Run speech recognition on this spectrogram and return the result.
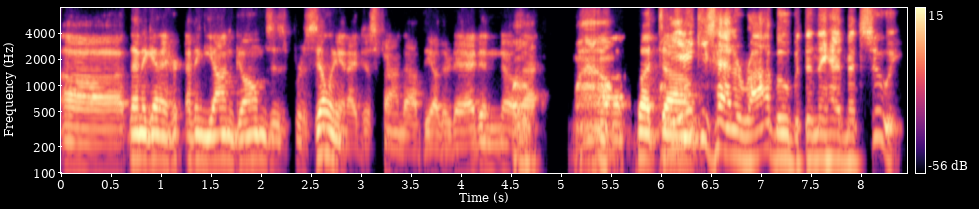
Uh, then again, I, heard, I think Yan Gomes is Brazilian. I just found out the other day. I didn't know Oh, that. Wow. Uh, but Well, the um, Yankees had Irabu, but then they had Matsui.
